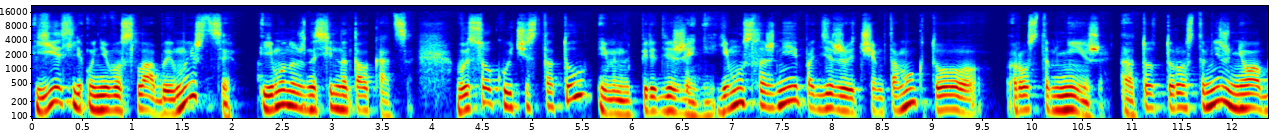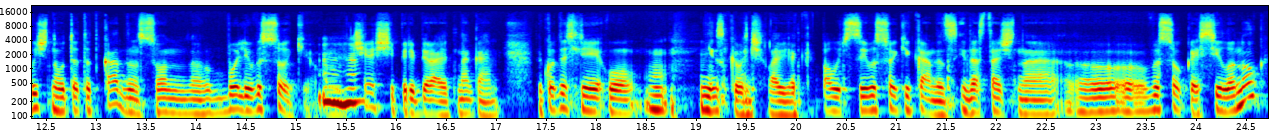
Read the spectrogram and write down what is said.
если у него слабые мышцы, ему нужно сильно толкаться. Высокую частоту именно передвижения ему сложнее поддерживать, чем тому, кто ростом ниже. А тот, кто ростом ниже, у него обычно вот этот каденс, он э, более высокий, он угу. чаще перебирает ногами. Так вот, если у низкого человека получится и высокий каденс, и достаточно э, высокая сила ног,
